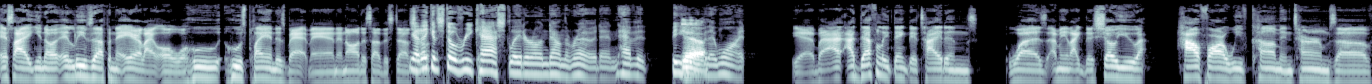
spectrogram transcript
It's like you know, it leaves it up in the air, like, oh, well, who who's playing this Batman and all this other stuff. Yeah, So- they can still recast later on down the road and have it be Yeah. whoever they want. Yeah, but I, I definitely think that Titans was, I mean, like to show you how far we've come in terms of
